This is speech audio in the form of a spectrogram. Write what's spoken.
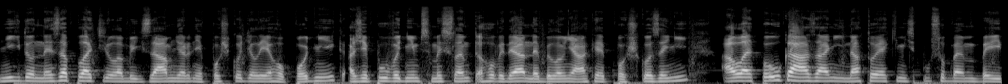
nikdo nezaplatil, abych záměrně poškodil jeho podnik a že původním smyslem toho videa nebylo nějaké poškození, ale poukázání na to, jakým způsobem by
